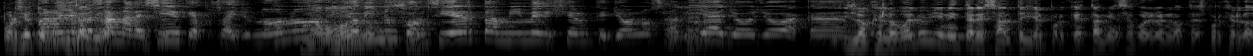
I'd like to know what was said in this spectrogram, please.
Por cierto, Bueno, ya empezaron a decir que pues a ellos, no, no, No, yo no, vine a un sí. concierto, a mí me dijeron que yo no sabía, yo, yo acá. Y lo que lo vuelve bien interesante y el por qué también se vuelve nota es porque lo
